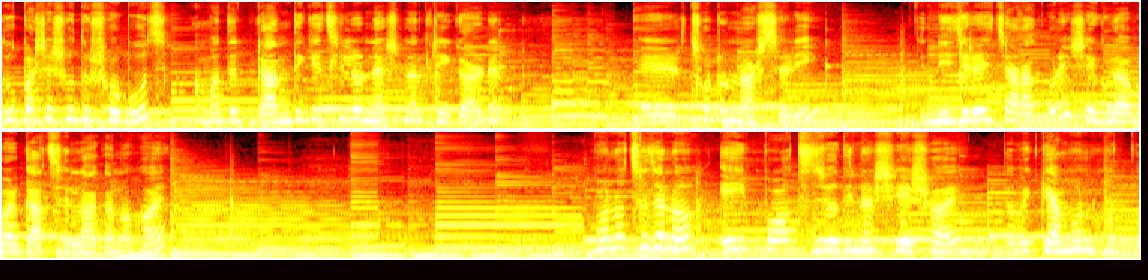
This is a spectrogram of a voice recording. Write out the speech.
দুপাশে শুধু সবুজ, আমাদের ডান দিকে ছিল ন্যাশনাল টি গার্ডেন। এর ছোট নার্সারি, নিজেরাই চারা করে সেগুলো আবার গাছে লাগানো হয়। মনে হচ্ছে যেন এই পথ যদি না শেষ হয়, তবে কেমন হতো?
